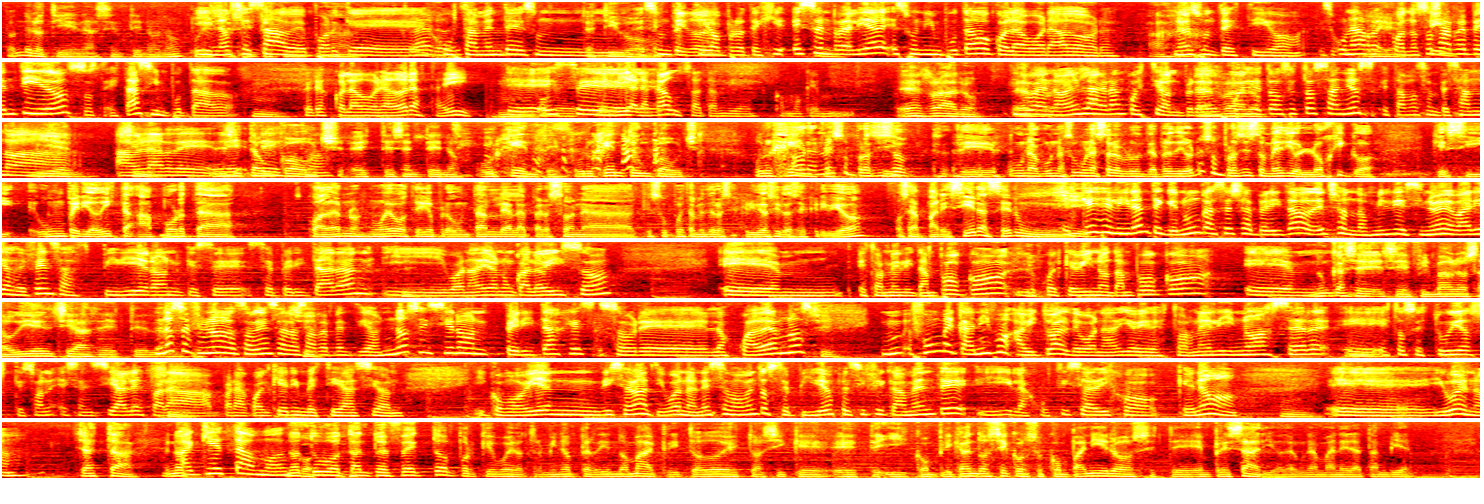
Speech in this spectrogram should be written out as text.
¿Dónde lo tienen a Centeno, no? Y no se un sabe testigo. porque Claro, justamente es un Testigo. es un testigo Testigo. protegido. Es en realidad es un imputado colaborador. Ajá. No es un testigo. Es una re- Bien. cuando sos Sí. arrepentido, sos- estás imputado. Mm. Pero es colaborador hasta ahí. Eh, Porque ese- desvía la causa también. Como que Es raro. Y es bueno, raro. es la gran cuestión, pero Es después raro. de todos estos años estamos empezando a, Bien. a sí. hablar de, de- Necesita de un esto. coach, este Centeno. Urgente, urgente un coach. Urgente. Ahora, no es un proceso de una, una, una sola pregunta, pero digo, ¿no es un proceso medio lógico que si un periodista aporta cuadernos nuevos, tiene que preguntarle a la persona que supuestamente los escribió si los escribió? O sea, pareciera ser un... Es que es delirante que nunca se haya peritado. De hecho, en 2019 varias defensas pidieron que se, se peritaran y Bonadío nunca lo hizo. Eh, Stornelli tampoco, el juez que vino tampoco. Eh, Nunca se, se filmaron las audiencias. Este, la- no se filmaron las audiencias de los Sí. arrepentidos, no se hicieron peritajes sobre los cuadernos. Sí. Fue un mecanismo habitual de Bonadio y de Stornelli no hacer eh, Mm. estos estudios que son esenciales para, para cualquier investigación. Y como bien dice Mati, bueno, en ese momento se pidió específicamente y la justicia dijo que no. Mm. Eh, y bueno, Ya está. No- aquí estamos. No tuvo tanto efecto porque, bueno, terminó perdiendo Macri y todo esto, así que, este, y complicándose con sus compañeros este, empresarios de alguna manera también.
